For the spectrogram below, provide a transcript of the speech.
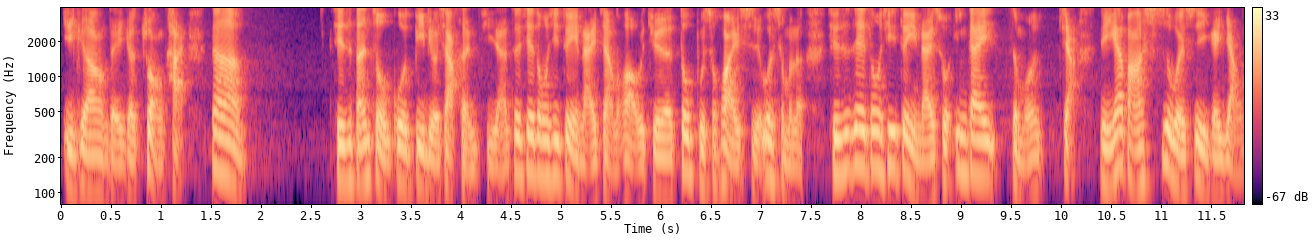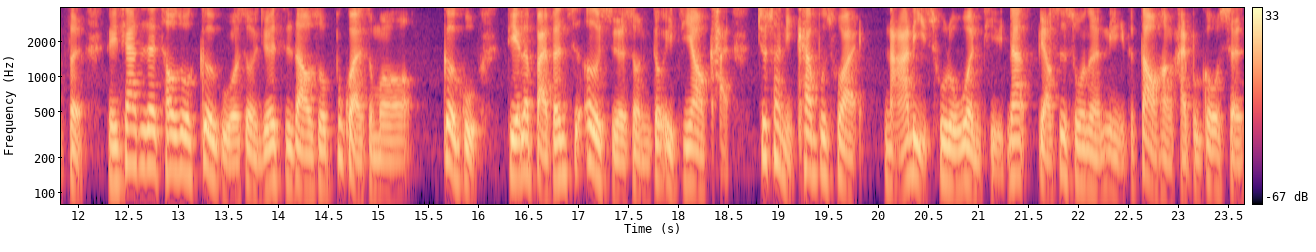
一个样的一个状态。那其实凡走过必留下痕迹啊，这些东西对你来讲的话，我觉得都不是坏事。为什么呢？其实这些东西对你来说，应该怎么讲？你应该把它视为是一个养分。你下次在操作个股的时候，你就会知道说，不管什么。个股跌了百分之二十的时候，你都一定要砍。就算你看不出来哪里出了问题，那表示说呢，你的道行还不够深，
